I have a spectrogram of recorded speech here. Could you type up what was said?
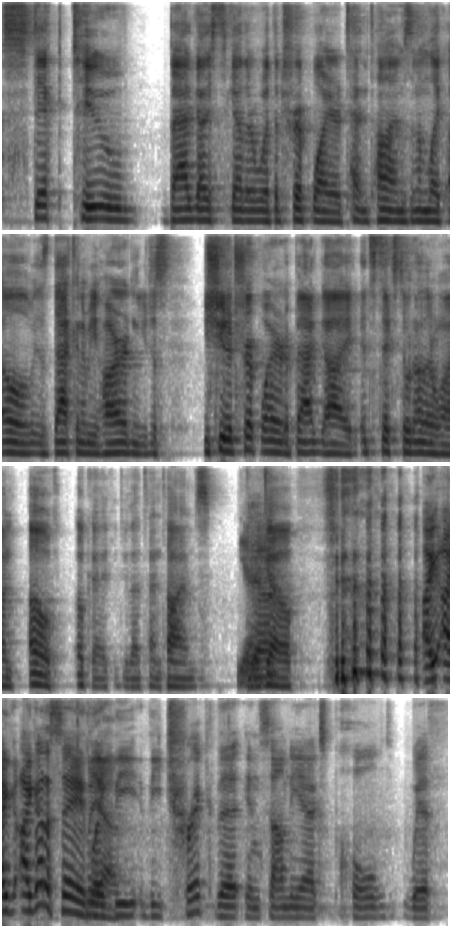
stick two bad guys together with a tripwire ten times, and I'm like, oh, is that going to be hard? And you just you shoot a tripwire at a bad guy, it sticks to another one. Oh, okay, you do that ten times. There Yeah. you go. I, I I gotta say, But like yeah. the the trick that Insomniacs pulled with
